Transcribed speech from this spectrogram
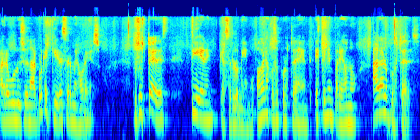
a revolucionar porque quiere ser mejor en eso. Entonces ustedes tienen que hacer lo mismo. Hagan las cosas por ustedes, gente. Estén en pareja o no, háganlo por ustedes.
